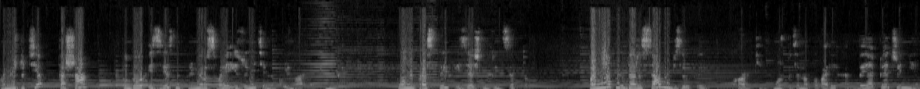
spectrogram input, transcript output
А между тем Таша Тудор известна, к примеру, своей изумительной кулинарной книгой, полной простых, изящных рецептов, понятных даже самой безрукой кухарки. Может быть, она повариха, да и опять же нет.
